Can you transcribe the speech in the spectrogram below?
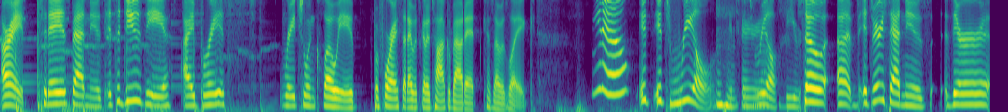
All right, today is bad news. It's a doozy. I braced Rachel and Chloe before I said I was going to talk about it because I was like, you know, it, it's real. It's very It's real. real. So uh, it's very sad news. There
